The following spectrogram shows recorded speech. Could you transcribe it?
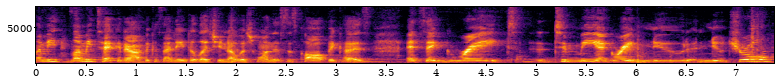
Let me let me take it out because I need to let you know which one this is called because it's a great, to me, a great nude neutral.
